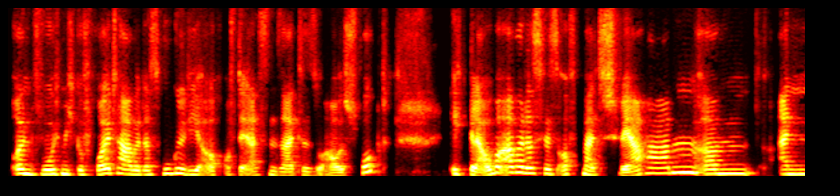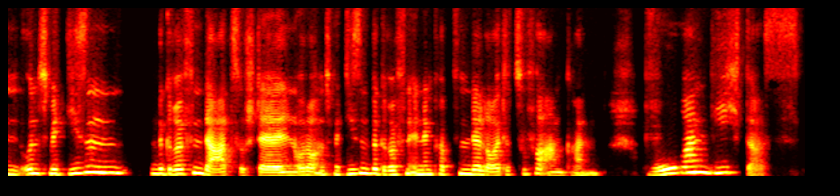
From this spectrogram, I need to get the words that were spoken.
und wo ich mich gefreut habe, dass Google die auch auf der ersten Seite so ausspuckt. Ich glaube aber, dass wir es oftmals schwer haben, ähm, an, uns mit diesen Begriffen darzustellen oder uns mit diesen Begriffen in den Köpfen der Leute zu verankern. Woran liegt das?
